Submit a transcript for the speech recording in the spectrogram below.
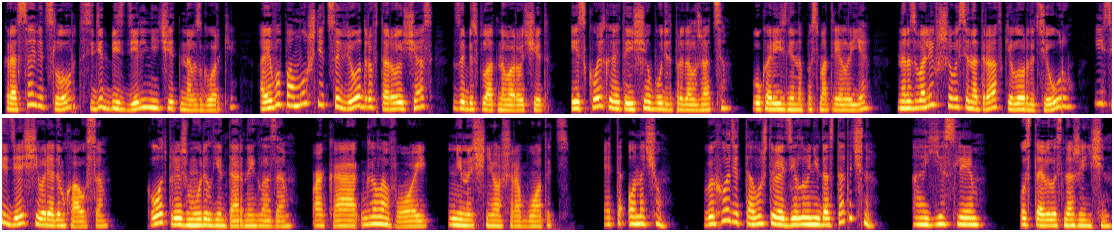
Красавец-лорд сидит бездельничает на взгорке, а его помощница ведра второй час за бесплатно ворочает. «И сколько это еще будет продолжаться?» Укоризненно посмотрела я на развалившегося на травке лорда Тиуру и сидящего рядом хаоса. Кот прижмурил янтарные глаза. «Пока головой не начнешь работать». «Это он о чем? Выходит, того, что я делаю, недостаточно? А если...» Уставилась на женщин.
